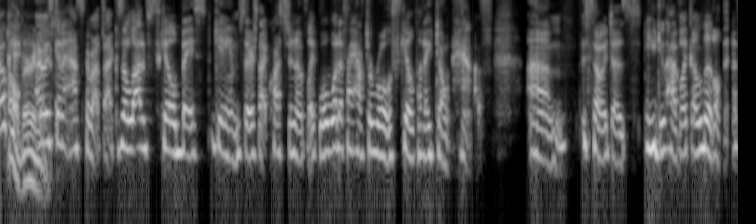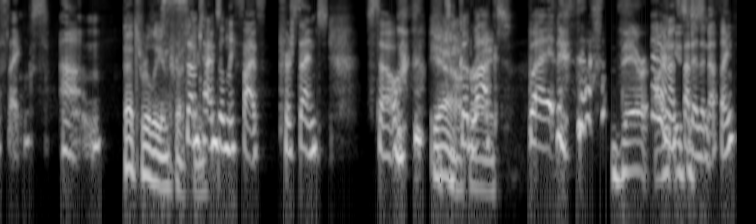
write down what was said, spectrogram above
Okay. Oh, very I was going to ask about that because a lot of skill based games, there's that question of like, well, what if I have to roll a skill that I don't have? Um, so it does, you do have like a little bit of things. Um, That's really interesting. sometimes only 5%. So, yeah. not Good luck. great. but I There don't know, it's is better this- than nothing.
